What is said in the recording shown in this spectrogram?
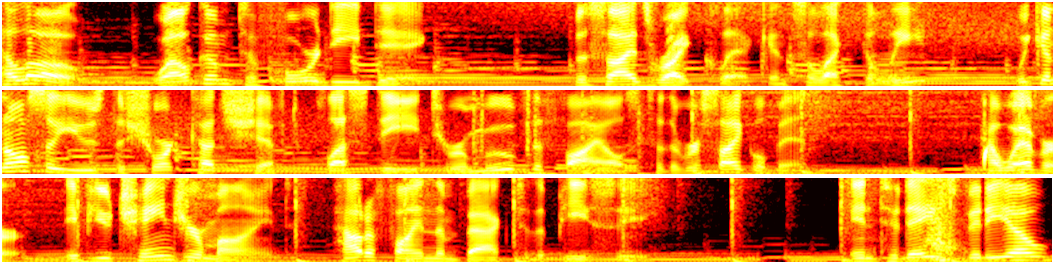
Hello, welcome to 4DDiG. Besides right-click and select Delete, we can also use the shortcut Shift plus D to remove the files to the recycle bin. However, if you change your mind, how to find them back to the PC. In today's video,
